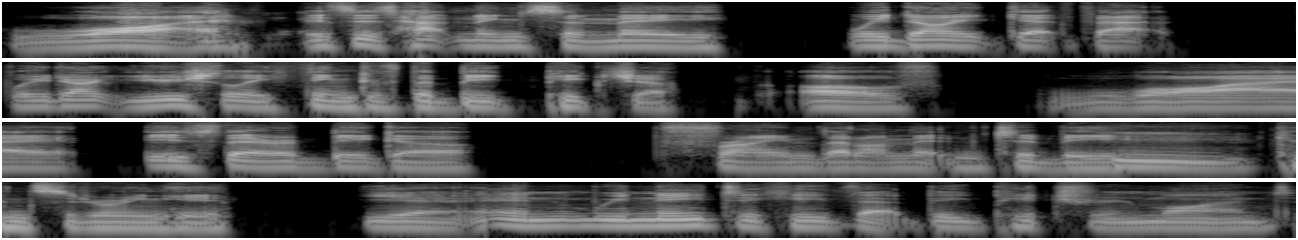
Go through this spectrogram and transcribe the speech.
Why is this happening to me? We don't get that. We don't usually think of the big picture of why is there a bigger frame that I'm meant to be mm. considering here. Yeah, and we need to keep that big picture in mind.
